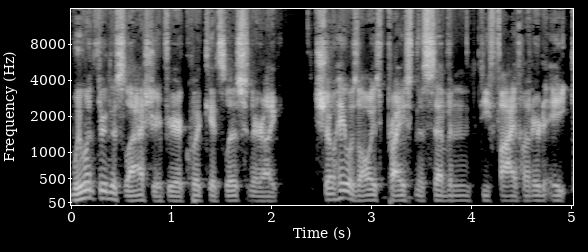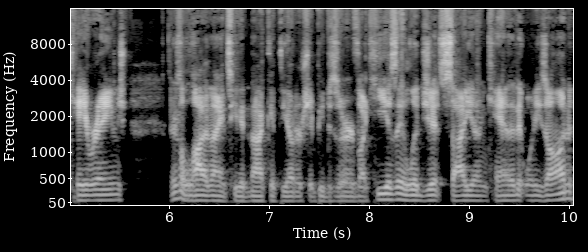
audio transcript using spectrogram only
we went through this last year. If you're a quick hits listener, like Shohei was always priced in the 7,500 8K range there's a lot of nights he did not get the ownership he deserved. Like he is a legit Cy Young candidate when he's on.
